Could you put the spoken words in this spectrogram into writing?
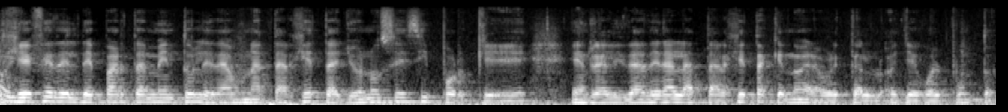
el Y- jefe del departamento le da una tarjeta. Yo no sé si porque en realidad era la tarjeta que no era, ahorita lo- llegó al punto.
